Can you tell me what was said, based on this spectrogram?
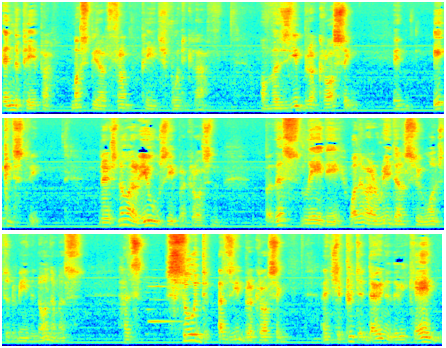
in the paper must be a front page photograph of a zebra crossing in Aitken Street. Now it's not a real zebra crossing, but this lady, one of our readers who wants to remain anonymous, has sewed a zebra crossing and she put it down at the weekend.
